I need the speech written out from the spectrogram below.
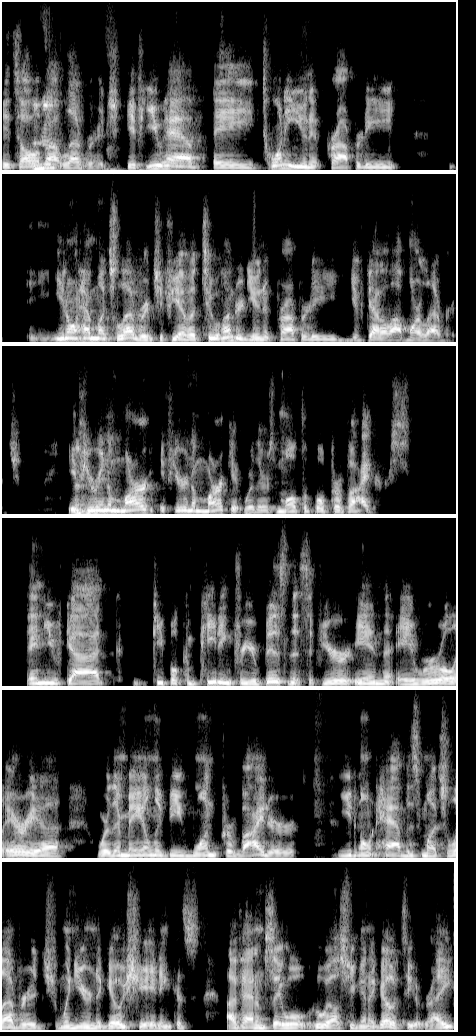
It's all mm-hmm. about leverage. If you have a 20 unit property, you don't have much leverage. If you have a 200 unit property, you've got a lot more leverage. If mm-hmm. you're in a mark, if you're in a market where there's multiple providers, then you've got people competing for your business. If you're in a rural area where there may only be one provider, you don't have as much leverage when you're negotiating because I've had them say, "Well, who else are you going to go to?" Right?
